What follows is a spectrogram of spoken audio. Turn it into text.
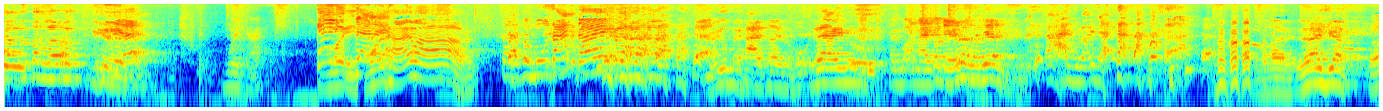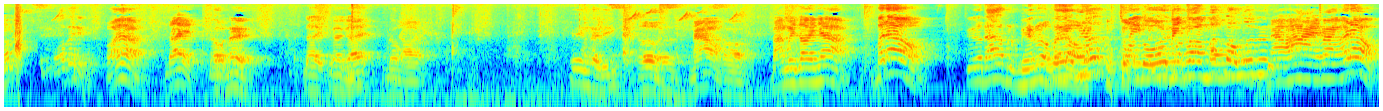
Vâng, tăng lực. Gì đấy? Mười thái. Mười thái mà. Sao có mũ rát ở đây Mấy 12 giây rồi vội đấy anh. Thằng bọn này có đến rồi nhiên Ai như vậy? Nhỉ Rồi, đến anh Việt. Có gì? Nói à đây. Đầu này. Đây cái cái. rồi. Cái này đi. Ờ nào. Ờ. 30 giây nhá bắt đầu. Chưa đã được biến rồi bắt đầu. biết, chọn Mày- rồi, mày cho đầu- bắt đầu luôn nào hai ba bắt đầu.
